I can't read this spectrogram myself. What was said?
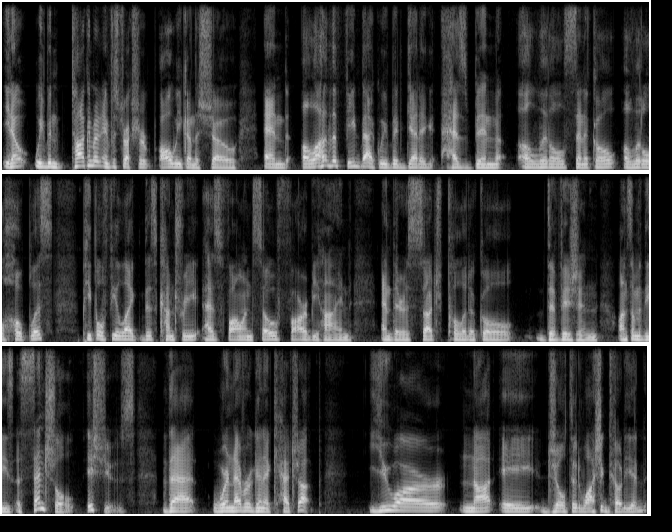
You know, we've been talking about infrastructure all week on the show, and a lot of the feedback we've been getting has been a little cynical, a little hopeless. People feel like this country has fallen so far behind, and there's such political division on some of these essential issues that we're never going to catch up. You are not a jilted Washingtonian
